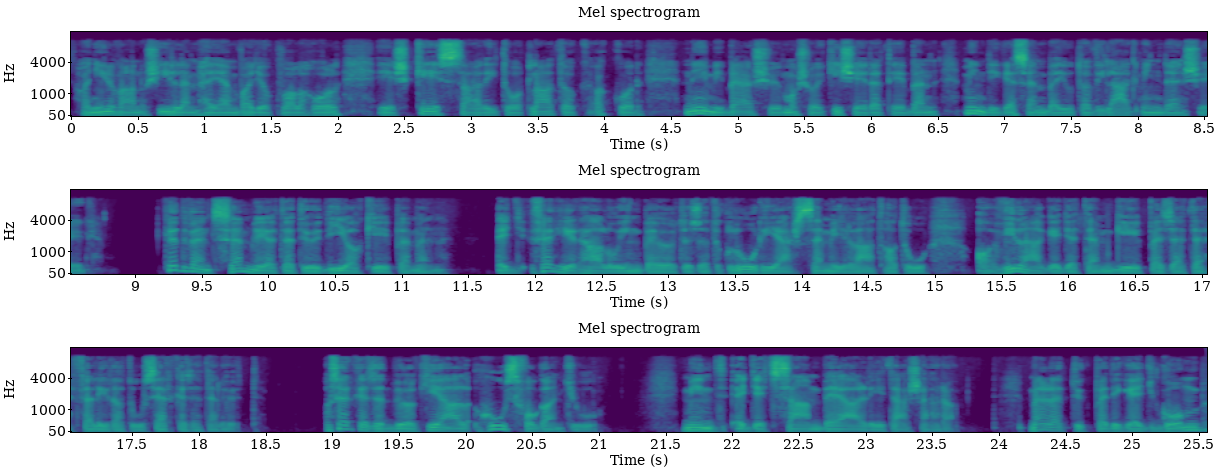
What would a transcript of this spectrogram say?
ha nyilvános illemhelyen vagyok valahol, és készszállítót látok, akkor némi belső mosoly kíséretében mindig eszembe jut a világ mindenség. Kedvenc szemléltető diaképemen egy fehér hálóinkbe öltözött glóriás személy látható a Világegyetem gépezete feliratú szerkezet előtt. A szerkezetből kiáll húsz fogantyú, mind egy-egy szám beállítására. Mellettük pedig egy gomb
